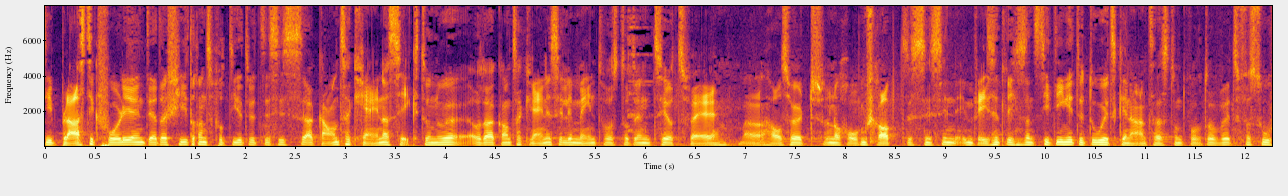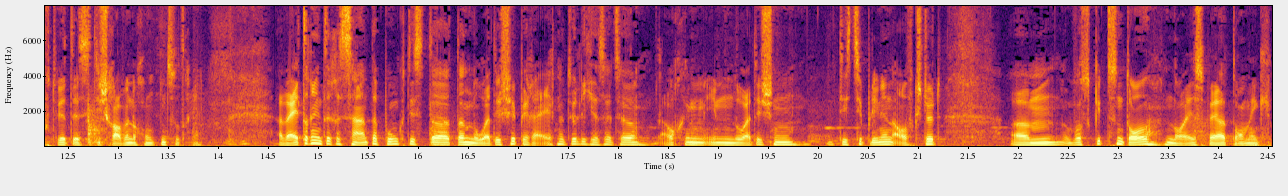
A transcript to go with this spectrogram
die Plastikfolie, in der der Ski transportiert wird, das ist ein ganz ein kleiner Sektor nur oder ein ganz ein kleines Element, was da den CO2-Haushalt nach oben schraubt. Das sind im Wesentlichen sind die Dinge, die du jetzt genannt hast und wo da jetzt versucht wird, das, die Schraube nach unten zu drehen. Ein weiterer interessanter Punkt ist der, der nordische Bereich natürlich. Ihr seid ja auch im, im nordischen Disziplinen aufgestellt. Ähm, was gibt es denn da Neues bei Atomic?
